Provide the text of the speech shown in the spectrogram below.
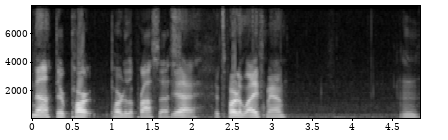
Nah. They're part part of the process. Yeah, it's part of life, man. Mm.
